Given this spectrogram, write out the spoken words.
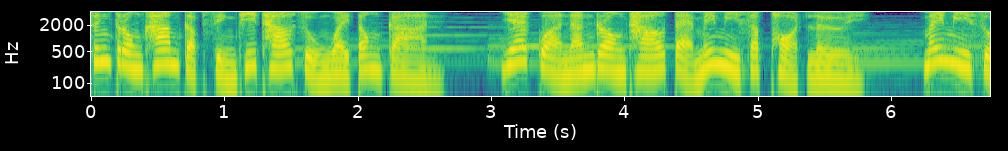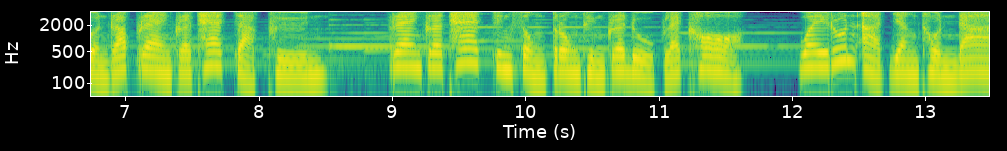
ซึ่งตรงข้ามกับสิ่งที่เท้าสูงวัยต้องการ แย่กว่านั้นรองเท้าแต่ไม่มีซัพพอร์ตเลย ไม่มีส่วนรับแรงกระแทกจากพื้น แรงกระแทกจึงส่งตรงถึงกระดูกและข้อ วัยรุ่นอาจยังทนได้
